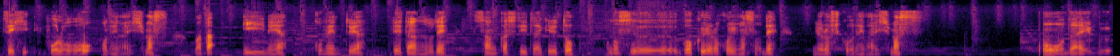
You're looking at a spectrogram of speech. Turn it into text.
ぜひフォローをお願いします。また、いいねやコメントやレターなどで参加していただけると、ものすごく喜びますので、よろしくお願いします。もうだいぶ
